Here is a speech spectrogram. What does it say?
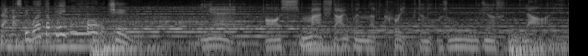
That must be worth a bleeding fortune. Yeah, I smashed open the crypt and it was all just lying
